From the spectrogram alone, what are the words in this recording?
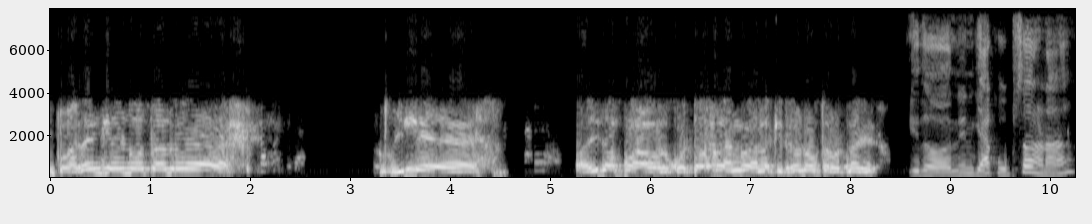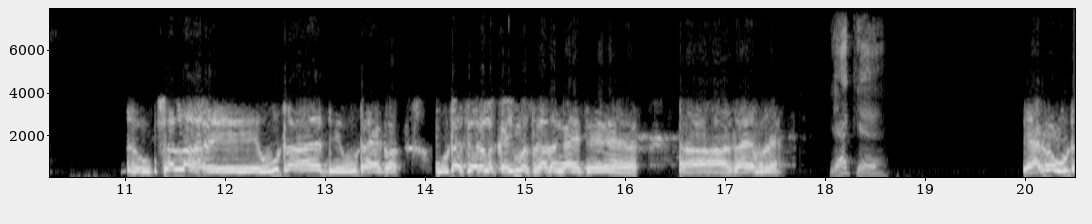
ಪರಂಗಿ ಹಣ್ಣು ಅಂತಂದ್ರೆ ಇಲ್ಲಿ ಐದಪ್ಪ ಅವ್ರು ಕೊಟ್ಟವ್ರ ಹಂಗ ಎಲ್ಲ ಕಿತ್ಕೊಂಡು ಹೋಗ್ತಾರ ಒಟ್ನಾಗಿ ಇದು ನಿನ್ಗೆ ಯಾಕೆ ಉಪ್ಸ ಅಣ್ಣ? ಉಪ್ಸಲ್ಲ ಈ ಊಟ ದಿ- ಊಟ ಯಾಕೋ ಊಟ ಸೇರಲ್ಲ ಕೈ ಮಸ್ಗಾದಂಗ ಐತೆ ಆ, ಆ, ಸಾಹೇಬ್ರೆ. ಯಾಕೆ? ಯಾಕೋ ಊಟ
